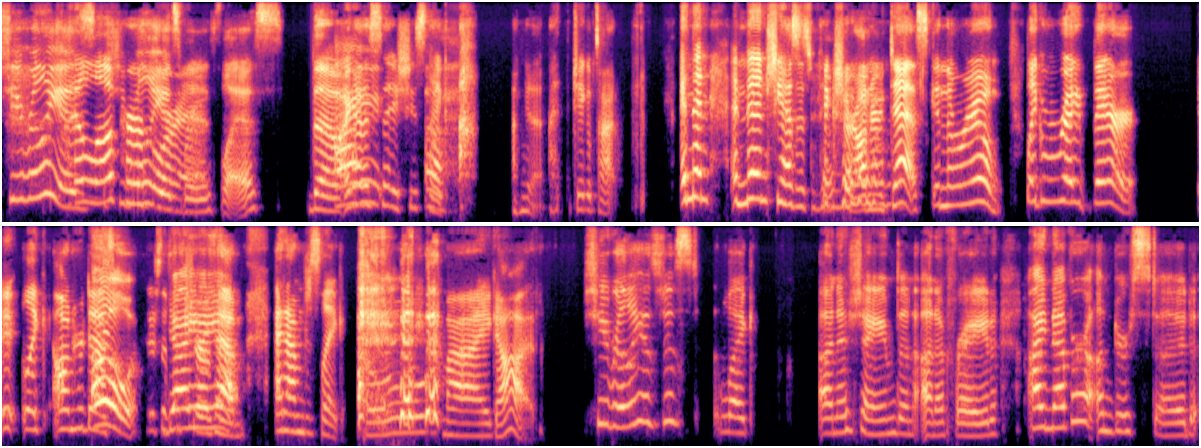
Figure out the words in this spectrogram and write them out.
She really is. I love she her really is it. ruthless. Though I gotta say, she's like. "Ah, I'm gonna Jacob's hot. And then and then she has this picture on her desk in the room, like right there. It like on her desk. Oh, there's a yeah, picture yeah, of yeah. him. And I'm just like, oh my God. she really is just like unashamed and unafraid. I never understood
